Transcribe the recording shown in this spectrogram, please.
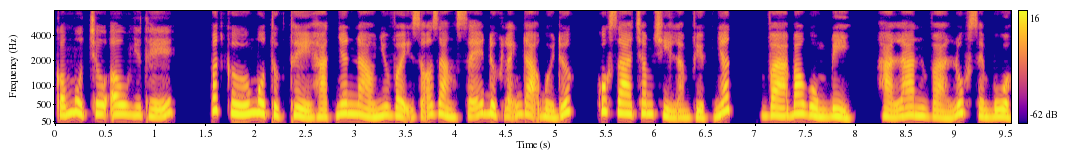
có một châu Âu như thế, bất cứ một thực thể hạt nhân nào như vậy rõ ràng sẽ được lãnh đạo bởi Đức, quốc gia chăm chỉ làm việc nhất, và bao gồm Bỉ, Hà Lan và Luxembourg.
